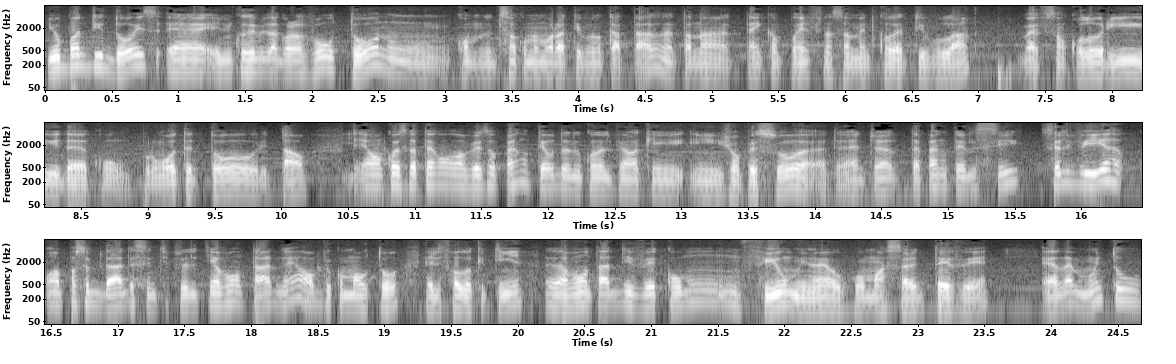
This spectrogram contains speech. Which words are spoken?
E o Bando de Dois é ele inclusive agora voltou numa edição comemorativa no Catarse, né? Tá, na, tá em campanha de financiamento coletivo lá. versão colorida, com, por um outro editor e tal. É uma coisa que até uma vez eu perguntei ao Danilo quando ele veio aqui em João Pessoa, até, até perguntei ele se, se ele via uma possibilidade, assim, tipo, se ele tinha vontade, né? Óbvio, como autor, ele falou que tinha a vontade de ver como um filme, né? Ou como uma série de TV ela é muito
